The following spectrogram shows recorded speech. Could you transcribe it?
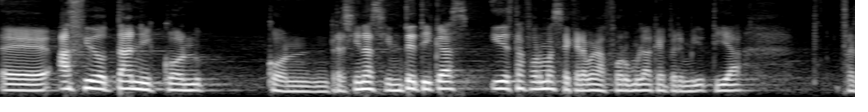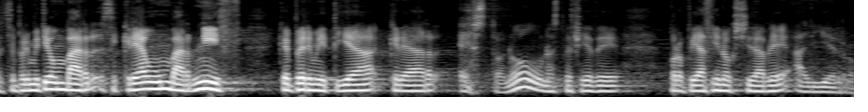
eh, ácido tánico con, con resinas sintéticas y de esta forma se creaba una fórmula que permitía se, permitía un se creaba un barniz que permitía crear esto, ¿no? una especie de propiedad inoxidable al hierro.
